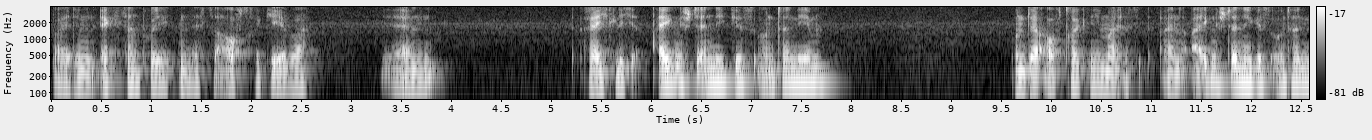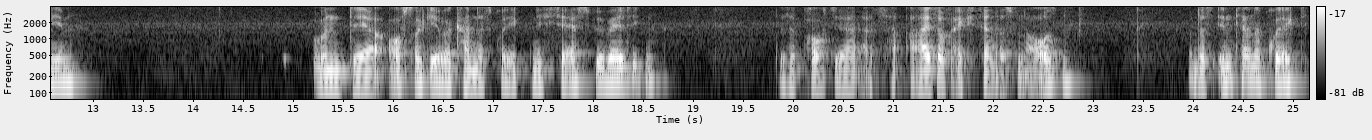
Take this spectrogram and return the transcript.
Bei den externen Projekten ist der Auftraggeber ähm, rechtlich eigenständiges Unternehmen und der Auftragnehmer ist ein eigenständiges Unternehmen und der Auftraggeber kann das Projekt nicht selbst bewältigen. Deshalb braucht er, es heißt auch extern als von außen. Und das interne Projekt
